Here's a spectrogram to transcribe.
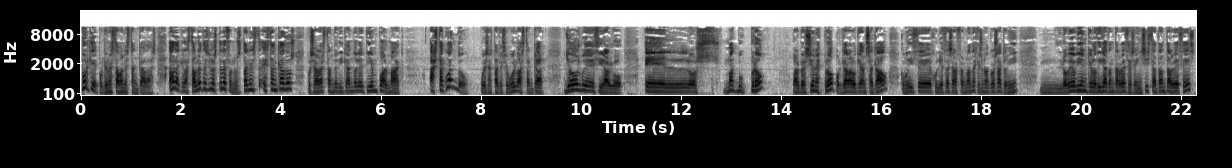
¿Por qué? Porque no estaban estancadas. Ahora que las tabletas y los teléfonos están estancados, pues ahora están dedicándole tiempo al Mac. ¿Hasta cuándo? Pues hasta que se vuelva a estancar. Yo os voy a decir algo. los MacBook Pro las versiones Pro, porque ahora lo que han sacado, como dice Julio César Fernández, que es una cosa que a mí mm, lo veo bien que lo diga tantas veces e insista tantas veces,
